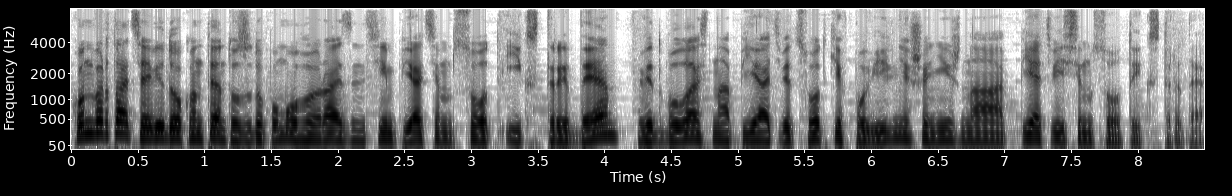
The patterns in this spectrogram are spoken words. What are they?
Конвертація відеоконтенту за допомогою Ryzen 7 5700X 3D відбулась на 5% повільніше, ніж на 5800X 3D.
